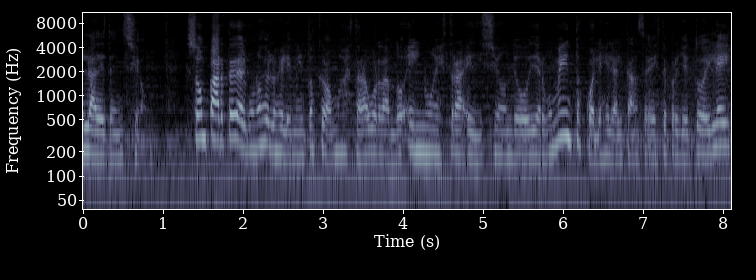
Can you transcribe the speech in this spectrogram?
la detención son parte de algunos de los elementos que vamos a estar abordando en nuestra edición de hoy de argumentos, cuál es el alcance de este proyecto de ley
